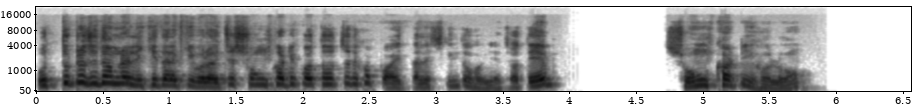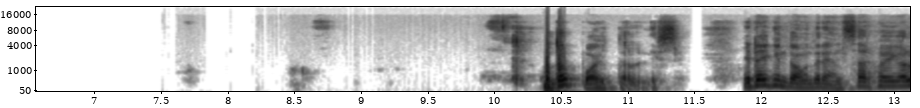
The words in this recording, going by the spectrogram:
উত্তরটা যদি আমরা লিখি, তাহলে কি বলা হচ্ছে সংখ্যাটি কত হচ্ছে? দেখো, পঁয়তাল্লিশ কিন্তু হয়ে যাচ্ছে। অতএব সংখ্যাটি হলো কত? পঁয়তাল্লিশ। এটাই কিন্তু আমাদের অ্যান্সার হয়ে গেল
